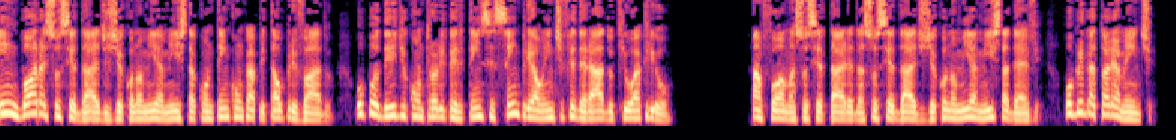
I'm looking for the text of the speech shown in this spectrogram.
Embora as sociedades de economia mista contenham capital privado, o poder de controle pertence sempre ao ente federado que o a criou. A forma societária da sociedade de economia mista deve, obrigatoriamente,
